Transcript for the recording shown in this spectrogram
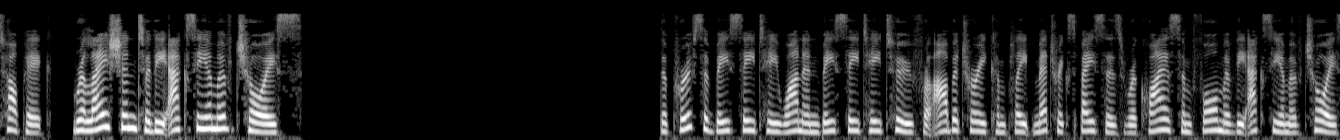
Topic: Relation to the axiom of choice. The proofs of BCT1 and BCT2 for arbitrary complete metric spaces require some form of the axiom of choice,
